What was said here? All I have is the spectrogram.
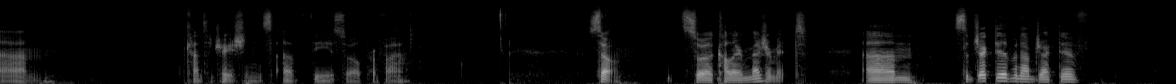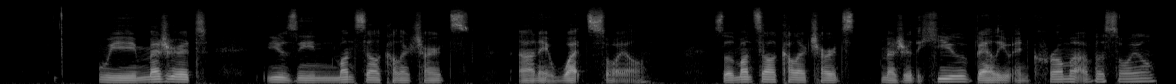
um, concentrations of the soil profile. So, soil color measurement. Um, subjective and objective. We measure it using Munsell color charts on a wet soil. So the Munsell color charts measure the hue, value, and chroma of the soil.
